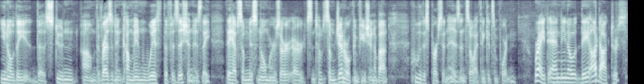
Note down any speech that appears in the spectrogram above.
you know, the the student, um, the resident come in with the physician, is they they have some misnomers or, or some general confusion about who this person is, and so I think it's important. Right, and you know, they are doctors,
